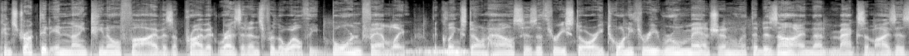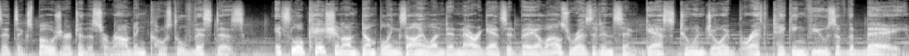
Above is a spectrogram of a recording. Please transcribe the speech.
Constructed in 1905 as a private residence for the wealthy Bourne family, the Clingstone House is a three-story, 23-room mansion with a design that maximizes its exposure to the surrounding coastal vistas. Its location on Dumplings Island in Narragansett Bay allows residents and guests to enjoy breathtaking views of the bay,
